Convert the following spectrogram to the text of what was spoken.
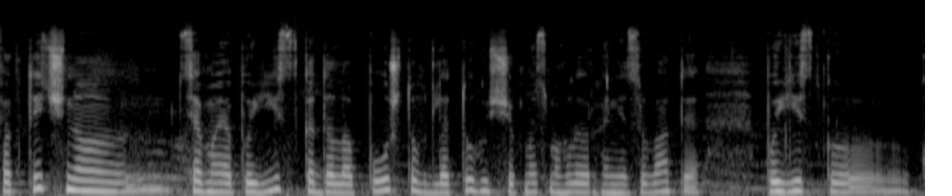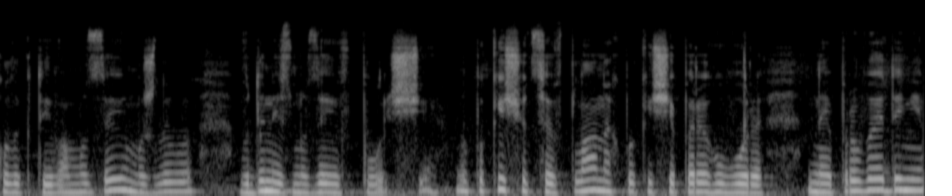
фактично ця моя поїздка дала поштовх для того, щоб ми змогли організувати поїздку колектива музею, можливо, в один із музеїв Польщі. Ну, поки що це в планах, поки ще переговори не проведені.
